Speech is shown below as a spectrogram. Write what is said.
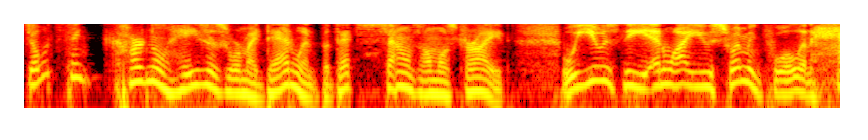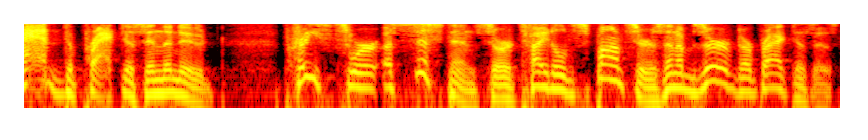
don't think Cardinal Hayes is where my dad went, but that sounds almost right. We used the NYU swimming pool and had to practice in the nude. Priests were assistants or titled sponsors and observed our practices.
